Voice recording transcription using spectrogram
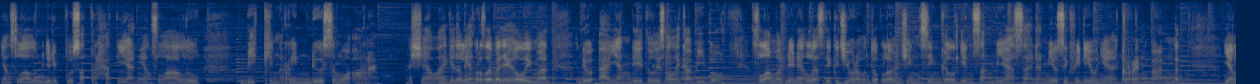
Yang selalu menjadi pusat perhatian Yang selalu bikin rindu semua orang Masya Allah, kita lihat persahabat ya kalimat doa yang ditulis oleh Kak Bibo. Selamat Dedek Lesti Kejora untuk launching single Insan Biasa. Dan music videonya keren banget. Yang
